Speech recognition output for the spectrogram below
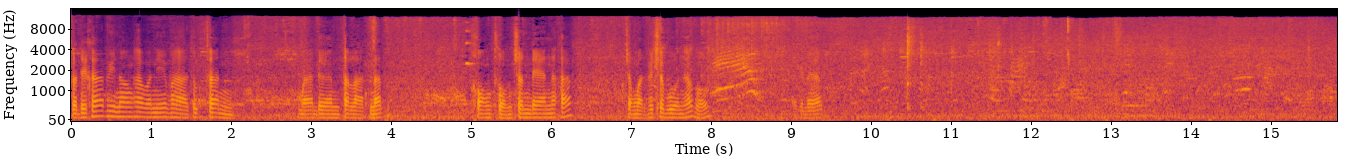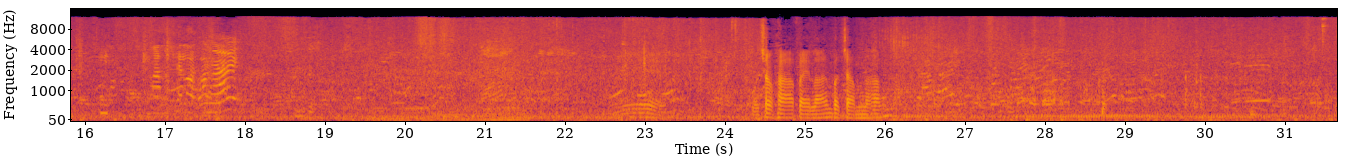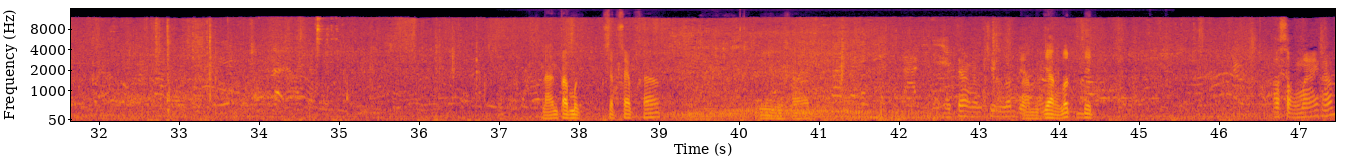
สวัสดีครับพี่น้องครับวันนี้พาทุกท่านมาเดินตลาดนัดคลองถมชนแดนนะครับ จังหวัดเพชรบูรณ์ครับผมไปกันเลยครับมันแครอทว่าไงนี่ผมจะพาไปร้านประจำนะครับ ร้านปลาหมึกแซ่บๆครับนี่ครับจ้างน้ำจิ้มรสปเด็ลาดหมึกย่างรสเด็ดเอาสองไม้ครับ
